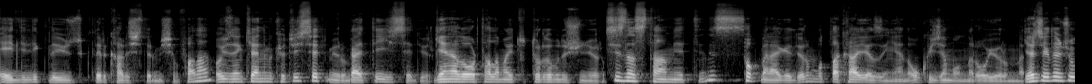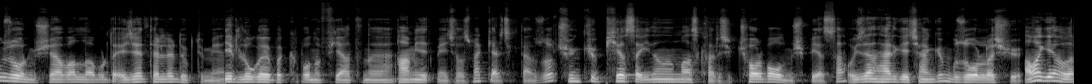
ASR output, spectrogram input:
50'likle yüzlükleri karıştırmışım falan. O yüzden kendimi kötü hissetmiyorum. Gayet de iyi hissediyorum. Genel ortalamayı tutturduğumu düşünüyorum. Siz nasıl tahmin ettiniz? Çok merak ediyorum. Mutlaka yazın yani. Okuyacağım onları o yorumları. Gerçekten çok zormuş ya. Vallahi burada ecel terleri döktüm yani. Bir logoya bakıp onun fiyatını tahmin etmeye çalışmak gerçekten zor. Çünkü piyasa inanılmaz karışık. Çorba olmuş piyasa. O yüzden her geçen gün bu zorlaşıyor. Ama genel olarak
